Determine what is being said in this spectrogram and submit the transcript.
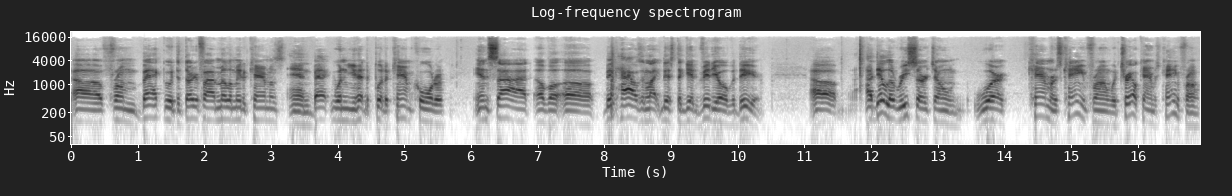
uh, from back with the 35 millimeter cameras and back when you had to put a camcorder inside of a, a big housing like this to get video of a deer. Uh, I did a little research on where cameras came from, where trail cameras came from,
